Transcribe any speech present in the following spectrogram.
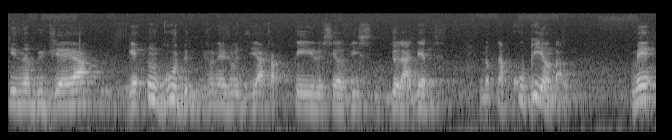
ki nan budget ya, gen un goud, jounen jodi ya, kap paye le servis de la det. Donk nan koupi an ba. Men,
